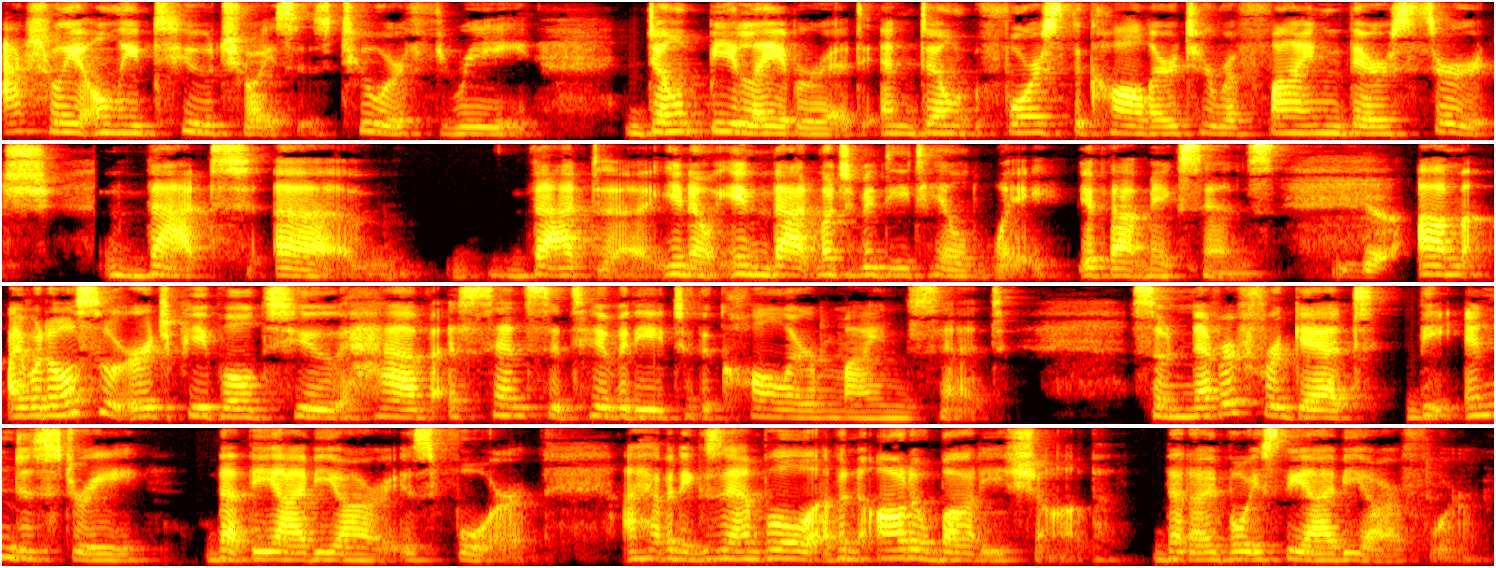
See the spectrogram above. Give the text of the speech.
actually only two choices, two or three don't belabor it and don't force the caller to refine their search that uh, that uh, you know in that much of a detailed way if that makes sense. Yeah. Um, i would also urge people to have a sensitivity to the caller mindset. So never forget the industry that the ivr is for. I have an example of an auto body shop that i voice the ivr for.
